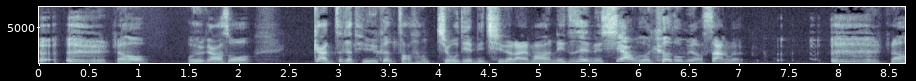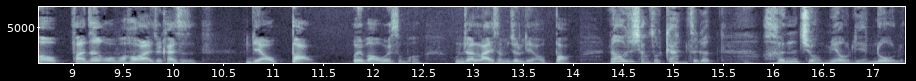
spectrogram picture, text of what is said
然后我就跟他说：“干，这个体育课早上九点你起得来吗？你之前连下午的课都没有上了。”然后反正我们后来就开始聊爆，我也不知道为什么，我们就在赖上面就聊爆。然后我就想说，干，这个很久没有联络了。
